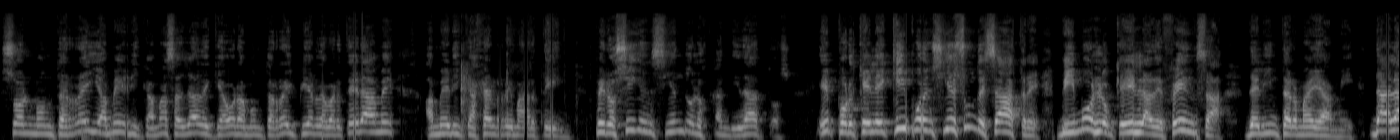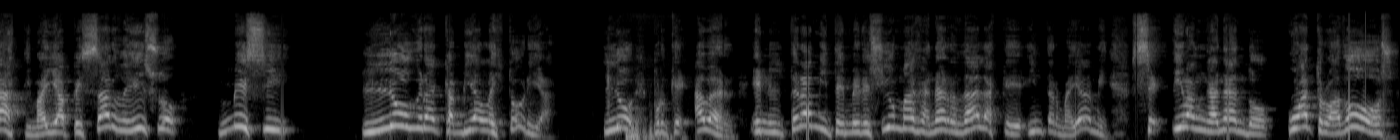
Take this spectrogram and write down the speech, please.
son Monterrey y América, más allá de que ahora Monterrey pierde a Berterame, América Henry Martín. Pero siguen siendo los candidatos. ¿Eh? porque el equipo en sí es un desastre. Vimos lo que es la defensa del Inter Miami. Da lástima y a pesar de eso, Messi logra cambiar la historia. porque, a ver, en el trámite mereció más ganar Dallas que Inter Miami. Se iban ganando 4 a 2,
